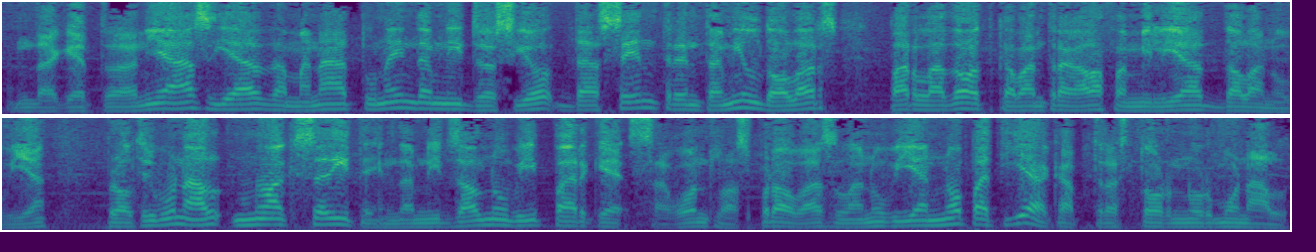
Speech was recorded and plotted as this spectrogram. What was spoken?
d'aquest enllaç i ha demanat una indemnització de 130.000 dòlars per la dot que va entregar la família de la núvia. Però el tribunal no ha accedit a indemnitzar el nuvi perquè, segons les proves, la núvia no patia cap trastorn hormonal.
